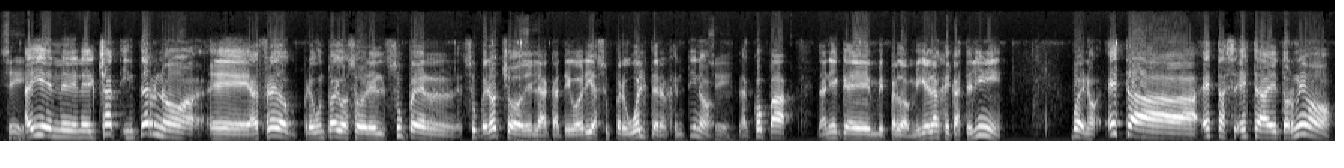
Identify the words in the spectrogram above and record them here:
sí. ahí en, el chat interno, eh, Alfredo preguntó algo sobre el Super, super 8 de la categoría Super Welter argentino. La Copa Daniel, eh, perdón, Miguel Ángel Castellini bueno, esta, esta, este torneo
